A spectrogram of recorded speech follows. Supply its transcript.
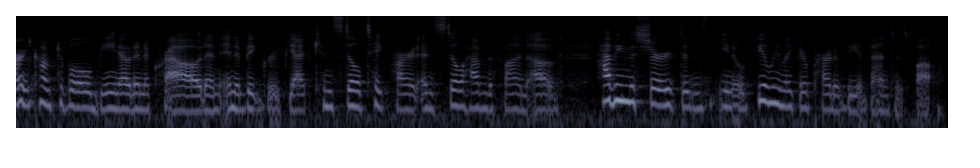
aren't comfortable being out in a crowd and in a big group yet, can still take part and still have the fun of having the shirt and you know feeling like they're part of the event as well.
